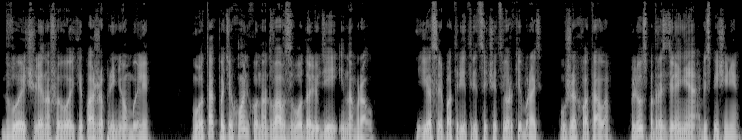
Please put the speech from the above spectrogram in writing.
Двое членов его экипажа при нем были. Вот так потихоньку на два взвода людей и набрал. Если по три тридцать четверки брать, уже хватало, плюс подразделение обеспечения.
